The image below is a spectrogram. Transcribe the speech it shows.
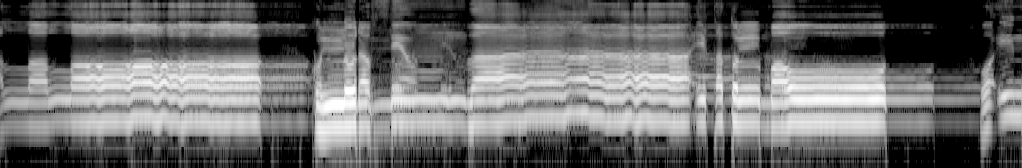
الله الله كل نفس ذائقة الموت وإنما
